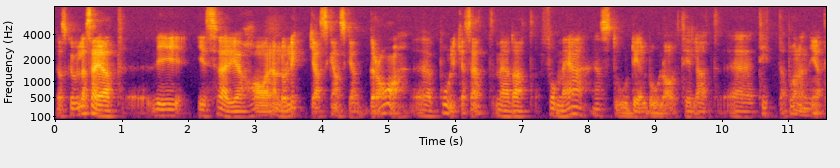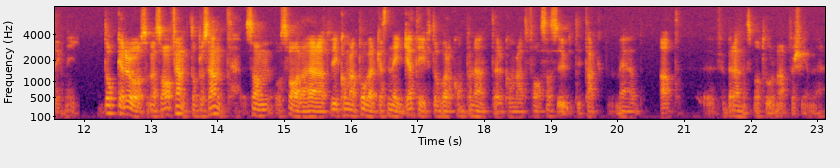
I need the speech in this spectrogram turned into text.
jag skulle vilja säga att vi i Sverige har ändå lyckats ganska bra eh, på olika sätt med att få med en stor del bolag till att eh, titta på den nya tekniken. Dock är det då som jag sa 15 procent som svarar här att vi kommer att påverkas negativt och våra komponenter kommer att fasas ut i takt med att eh, förbränningsmotorerna försvinner.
